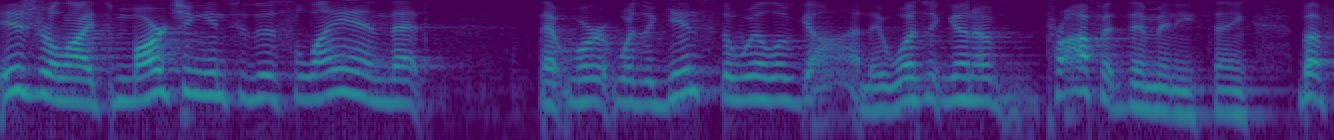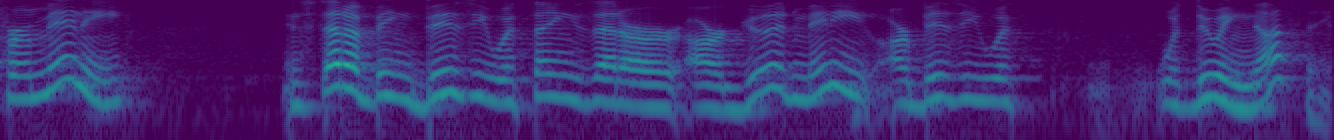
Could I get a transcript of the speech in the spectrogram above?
Israelites marching into this land that, that were, was against the will of God, it wasn't going to profit them anything. But for many, Instead of being busy with things that are, are good, many are busy with, with doing nothing.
